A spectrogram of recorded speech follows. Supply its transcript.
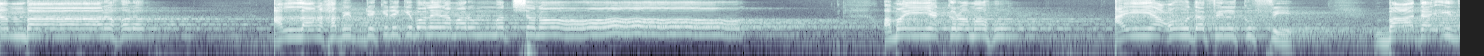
নাম্বার হল, আল্লাহর হাবিব ডেকে ডেকে বলেন, আমার উম্মত শোনো। ফিল ইদ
